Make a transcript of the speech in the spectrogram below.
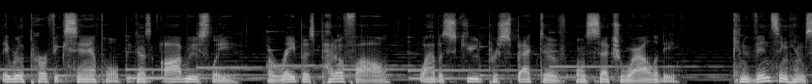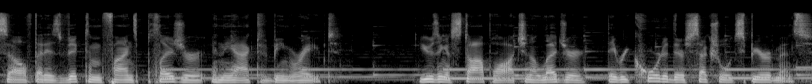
They were the perfect sample because obviously a rapist pedophile will have a skewed perspective on sexuality, convincing himself that his victim finds pleasure in the act of being raped. Using a stopwatch and a ledger, they recorded their sexual experiments,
